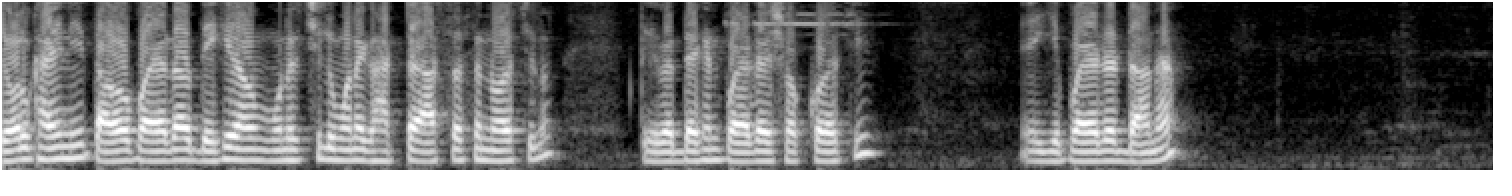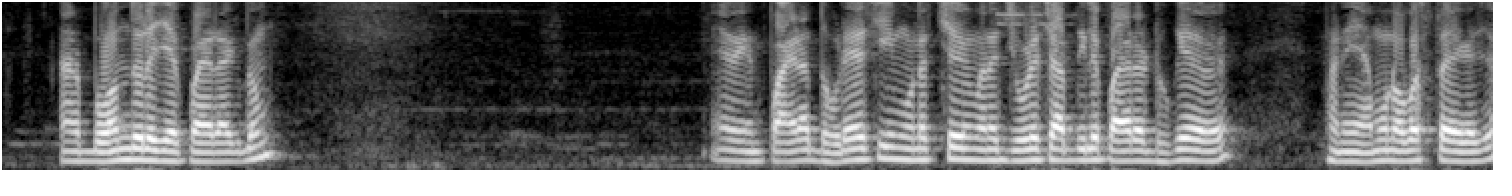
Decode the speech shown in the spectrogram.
জল খাইনি, তাও পায়রাটা দেখে আমার মনে হচ্ছিল মানে ঘাটটা আস্তে আস্তে নড়াচ্ছিলো। তো এবার দেখেন পায়রাটা শখ করাচ্ছি। এই যে পায়রাটার ডানা। আর বন্ধ লেজের পায়রা একদম। পায়রা ধরে আছি, মনে হচ্ছে মানে জোরে চাপ দিলে পায়রা ঢুকে যাবে। মানে এমন অবস্থা হয়ে গেছে।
